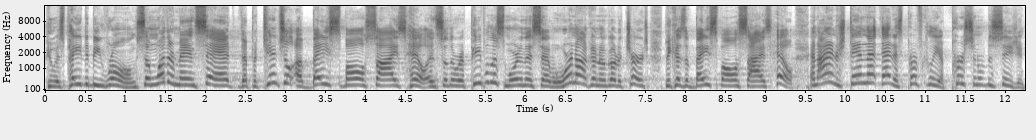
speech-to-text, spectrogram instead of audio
who was paid to be wrong, some weatherman said the potential of baseball size hell. And so there were people this morning that said, Well, we're not going to go to church because of baseball size hell. And I understand that. That is perfectly a personal decision.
